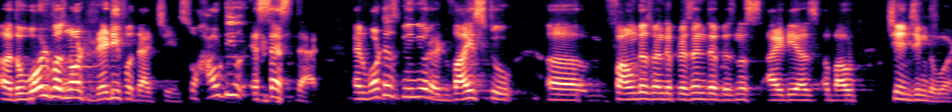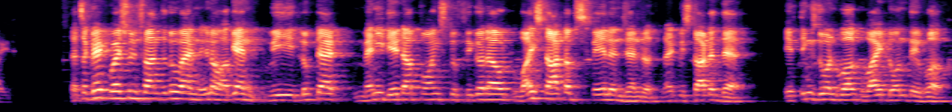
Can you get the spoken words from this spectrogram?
uh, the world was not ready for that change. So, how do you assess that? And what has been your advice to uh, founders when they present their business ideas about changing the world? That's a great question, Shantanu. And you know, again, we looked at many data points to figure out why startups fail in general. Right? We started there. If things don't work, why don't they work?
